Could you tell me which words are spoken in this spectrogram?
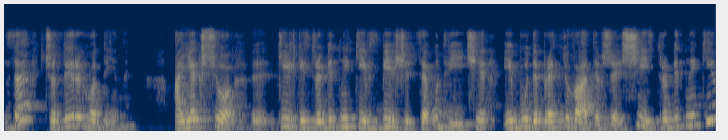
за 4 години. А якщо е, кількість робітників збільшиться удвічі і буде працювати вже 6 робітників,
